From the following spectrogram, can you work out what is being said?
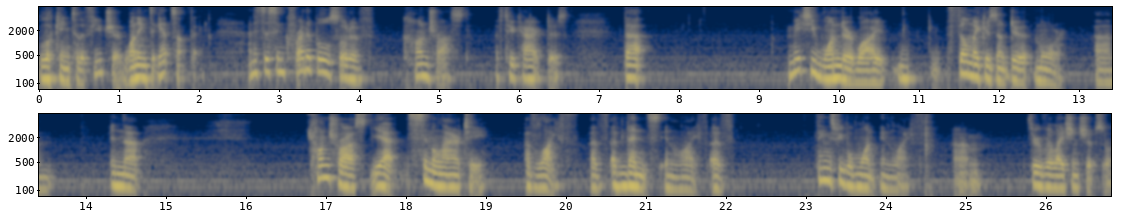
looking to the future, wanting to get something. And it's this incredible sort of contrast of two characters that makes you wonder why filmmakers don't do it more. Um, in that contrast yet similarity of life, of events in life, of things people want in life um, through relationships or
